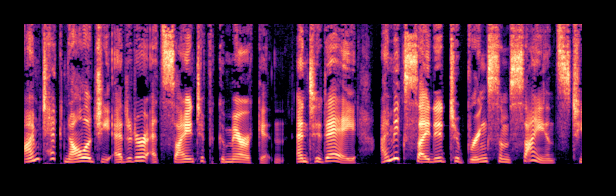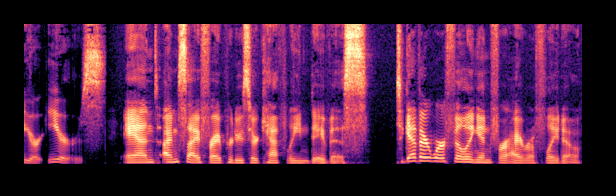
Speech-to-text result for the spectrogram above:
I'm technology editor at Scientific American, and today I'm excited to bring some science to your ears. And I'm SciFri producer Kathleen Davis. Together, we're filling in for Ira Flatow.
